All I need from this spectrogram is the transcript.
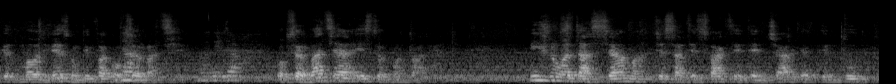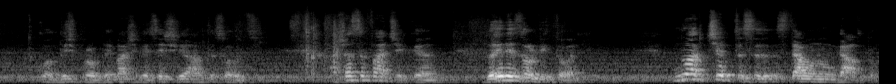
cât mă odihnesc un pic, fac o Da. observație. Nu degeaba. Observația este următoarea. Nici nu vă dați seama ce satisfacție te încearcă când tu conduci problema și găsești și alte soluții. Așa se face că doi rezolvitori nu acceptă să stea unul în altul.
